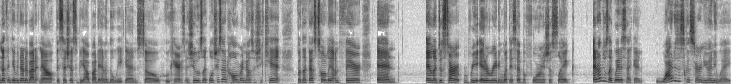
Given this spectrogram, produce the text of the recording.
nothing can be done about it now. They said she has to be out by the end of the weekend, so who cares? And she was like, Well, she's at home right now, so she can't. But like that's totally unfair and and like just start reiterating what they said before and it's just like and I'm just like, wait a second, why does this concern you anyway?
